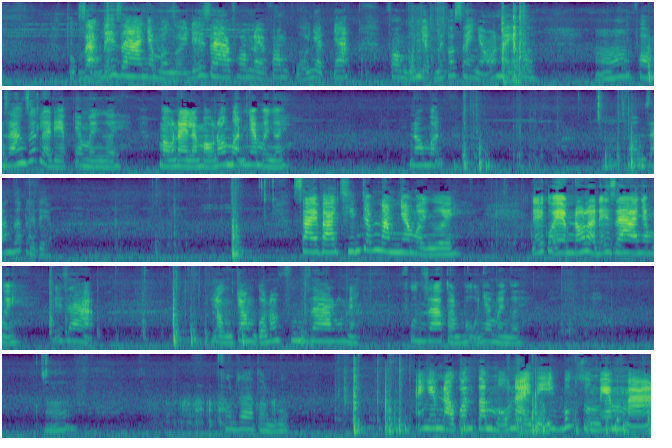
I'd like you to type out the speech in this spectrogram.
thuộc dạng đế da nha mọi người đế da form này form của Nhật nha. Form của Nhật mới có size nhỏ này thôi. Đó, form dáng rất là đẹp nha mọi người. Màu này là màu nâu mận nha mọi người. Nâu mận. Đó, form dáng rất là đẹp size 39.5 nha mọi người. Đế của em nó là đế da nha mọi người. Đế da lòng trong của nó phun ra luôn nè. Phun ra toàn bộ nha mọi người. Đó. Phun ra toàn bộ. Anh em nào quan tâm mẫu này thì inbox dùm em mã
